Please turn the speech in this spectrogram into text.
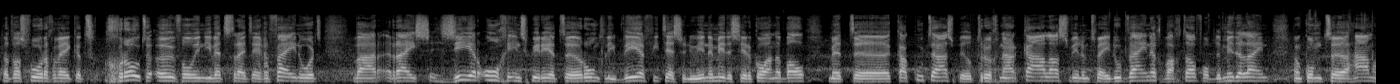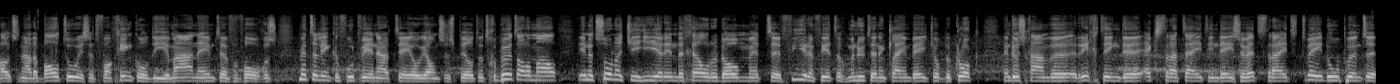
Dat was vorige week het grote euvel in die wedstrijd tegen Feyenoord. Waar Reis zeer ongeïnspireerd eh, rondliep. Weer Vitesse nu in de middencirkel aan de bal met uh, Kakuta. Speelt terug naar Kalas. Willem II doet weinig. Wacht af op de middenlijn. Dan komt uh, Haamhouts naar de bal toe. Is het Van Ginkel die hem aanneemt. En vervolgens met de linkervoet weer naar Theo Jansen speelt. Het gebeurt allemaal in het zonnetje hier in de Gelderdoom. Met 44 minuten en een klein beetje op de klok. En gaan we richting de extra tijd in deze wedstrijd. Twee doelpunten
